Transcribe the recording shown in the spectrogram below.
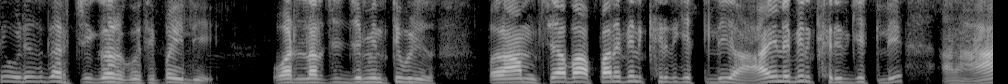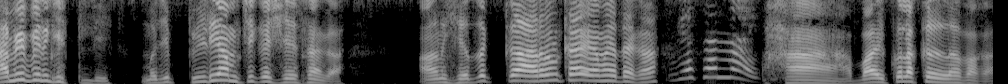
तेवढीच घरची घरगुती पहिली. वडिलांची जमीन तेवढीच. पण आमच्या बापाने बिन खरेदी घेतली आईने बिन खरेदी घेतली आणि आम्ही बिन घेतली. म्हणजे पिढी आमची कशी आहे सांगा. आणि ह्याचं कारण काय आहे माहिती आहे का? व्यसन नाही. हा बायकोला कळलं बघा.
